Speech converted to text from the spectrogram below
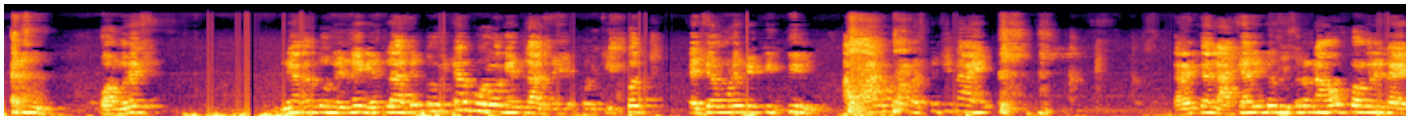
काँग्रेसने अगर तो निर्णय घेतला असेल तो विचारपूर्वक घेतला असेल. पण कितपत त्याच्यामुळे ते टिकतील हा फार मोठा प्रश्नचिन्ह आहे. कारण त्या लाचारीचं दुसरं नावच काँग्रेस आहे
